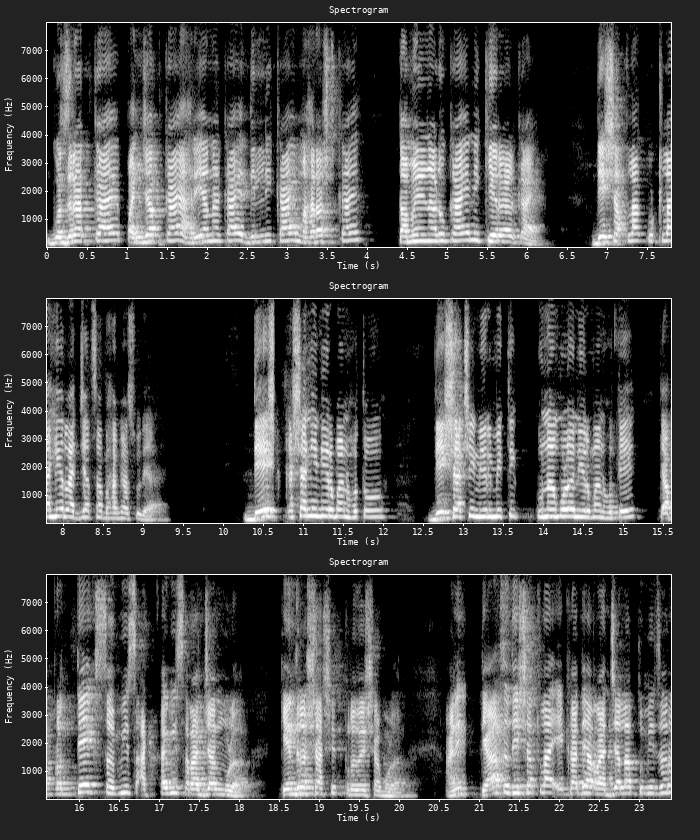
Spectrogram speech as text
गुजरात काय पंजाब काय हरियाणा काय दिल्ली काय महाराष्ट्र काय तामिळनाडू काय आणि केरळ काय? देशातला कुठलाही राज्याचा भाग असू द्या. देश कशाने निर्माण होतो? देशाची निर्मिती कुणामुळे निर्माण होते? त्या प्रत्येक सव्वीस अठ्ठावीस राज्यांमुळं केंद्रशासित प्रदेशामुळं. आणि त्याच देशातला एखाद्या राज्याला तुम्ही जर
